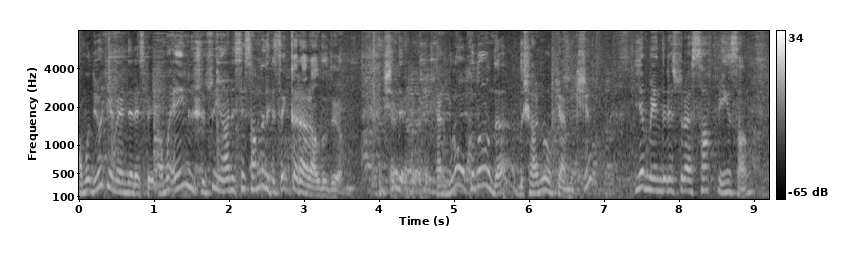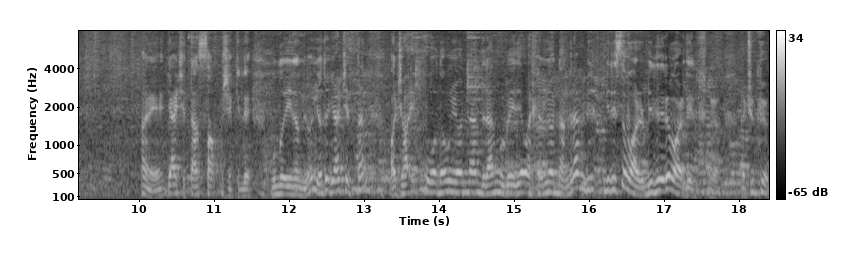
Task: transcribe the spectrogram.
Ama diyor ki Menderes Bey ama en güçlüsü yani Sesam'da destek karar aldı diyor. Şimdi yani bunu okuduğunda dışarıdan okuyan bir kişi ya Menderes Sürel saf bir insan Hani gerçekten saf bir şekilde buna inanıyor ya da gerçekten acayip bu adamı yönlendiren, bu belediye başkanı yönlendiren bir, birisi var, birileri var diye düşünüyor. Ya çünkü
